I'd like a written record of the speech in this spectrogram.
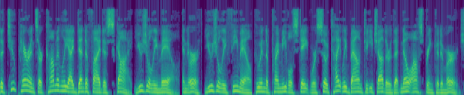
The two parents are commonly identified as sky usually male and earth usually female who in the primeval state were so tightly bound to each other that no offspring could emerge.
